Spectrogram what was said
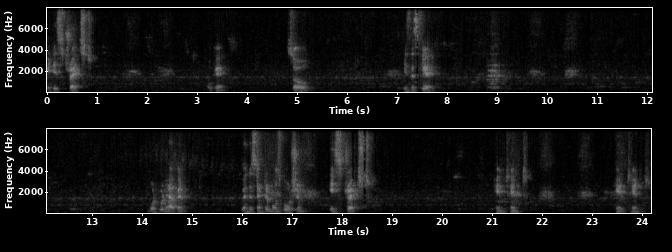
It is stretched. Okay. So, is this clear? What would happen when the centermost portion is stretched? Hint, hint. Hint, hint.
